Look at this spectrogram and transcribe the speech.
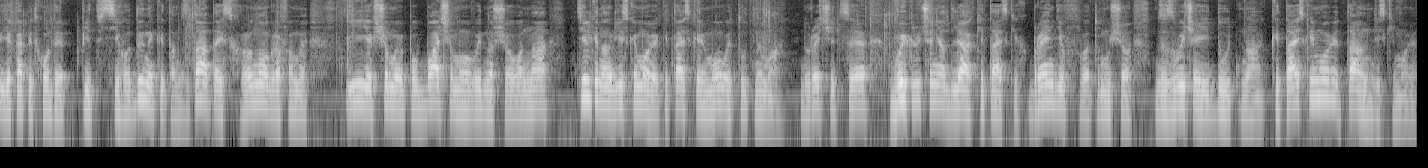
яка підходить під всі годинники, там з датою, з хронографами. І якщо ми побачимо, видно, що вона тільки на англійській мові, китайської мови тут нема. До речі, це виключення для китайських брендів, е, тому що зазвичай йдуть на китайській мові та англійській мові.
